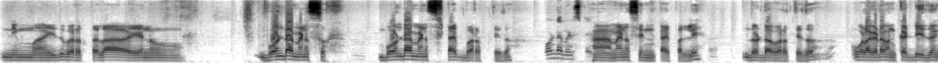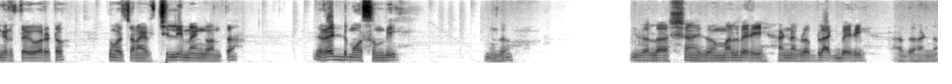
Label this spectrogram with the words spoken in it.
ನಿಮ್ಮ ಇದು ಬರುತ್ತಲ್ಲ ಏನು ಬೋಂಡ ಮೆಣಸು. ಬೋಂಡ ಮೆಣಸು ಟೈಪ್ ಬರುತ್ತೆ ಇದು. ಹಾಂ ಮೆಣಸಿನ ಟೈಪಲ್ಲಿ ದೊಡ್ಡ ಬರುತ್ತೆ ಇದು. ಒಳಗಡೆ ಒಂದು ಕಡ್ಡಿ ಇದ್ದಂಗೆ ಇರುತ್ತೆ ಹೊರಟು ತುಂಬ ಚೆನ್ನಾಗಿರುತ್ತೆ. ಚಿಲ್ಲಿ ಮ್ಯಾಂಗೋ ಅಂತ. ರೆಡ್ ಮೋಸಂಬಿ. ಇದು. ಇದೆಲ್ಲ ಶ ಇದು ಮಲ್ಬೆರಿ ಹಣ್ಣುಗಳು ಬ್ಲ್ಯಾಕ್ಬೆರಿ ಅದು ಹಣ್ಣು.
